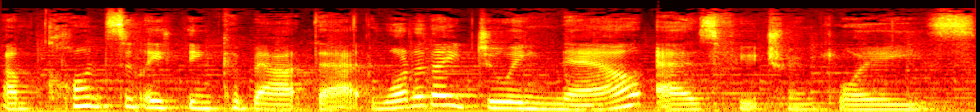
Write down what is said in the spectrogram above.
um, constantly think about that. What are they doing now as future employees?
